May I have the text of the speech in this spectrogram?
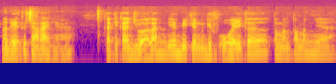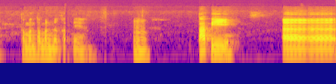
Nah dia itu caranya, ketika jualan dia bikin giveaway ke teman-temannya, teman-teman dekatnya. Hmm. Tapi uh,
